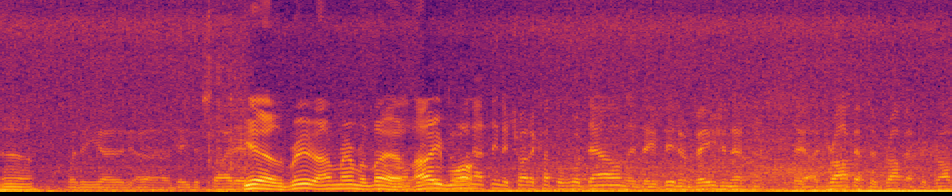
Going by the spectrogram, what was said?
Yeah. Where the, uh, uh, they decided. Yeah, the bridge. I remember that. I they even doing that thing to try to cut the war down. They, they did invasion after they, uh, drop after drop after drop,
